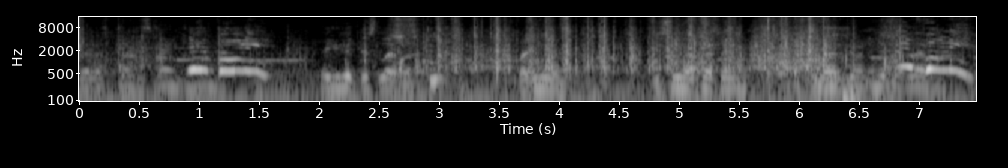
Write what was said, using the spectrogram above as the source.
Yeah, let's play this game. Come Get him, on. Pony. Hey, you hit this lever. Right here. You see how Pepe guys doing? Hit that lever. Pony.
